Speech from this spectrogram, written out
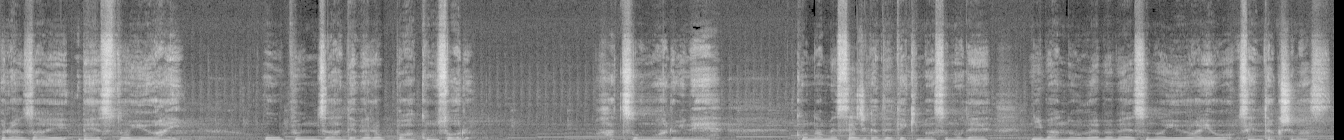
browser-based UI Open the developer console 発音悪いね。こんなメッセージが出てきますので2番の Web ベースの UI を選択します。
